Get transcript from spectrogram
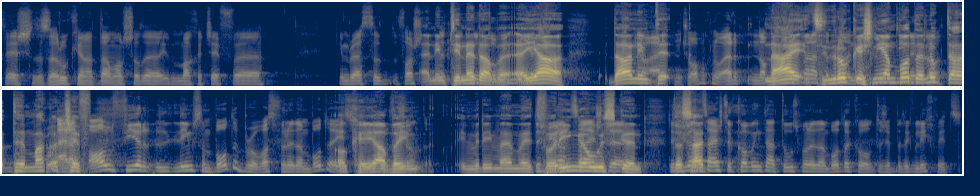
Siehst du, der Sarukian hat damals schon den Makachev äh, im Wrestle fast... Er nimmt ihn nicht ab. dominiert. Äh, ja, da nimmt er er. hat ihn schon abgenommen. Er, Nein, sein Rücken ist nie am Boden. Schau da, der Bro, er Makachev. hat alle vier Limbs am Boden, Bro. Was für nicht am Boden? Ist Okay, ja, aber im, im Ring, wenn wir jetzt Das von ist Ringen ausgehen, Das das ist du sagst, der Covington hat Ausmann nicht am Boden geholt. Das ist eben der Gleichwitz.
